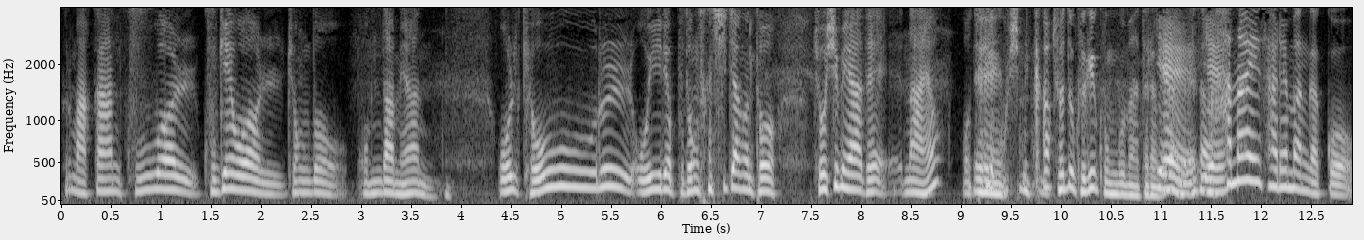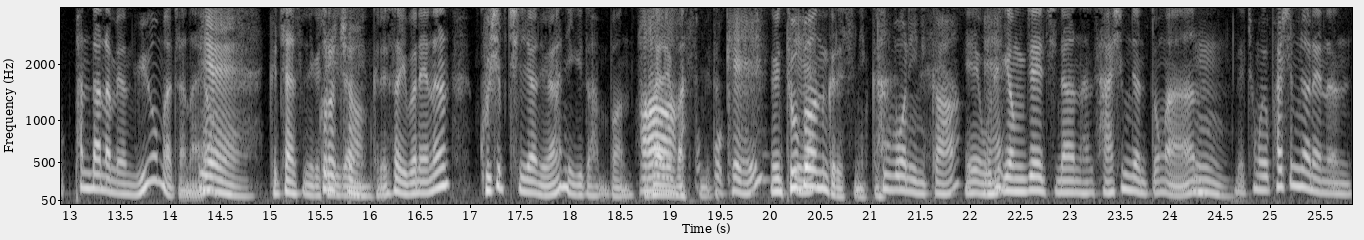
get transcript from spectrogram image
그럼 아까 한 9월, 9개월 정도 본다면 올 겨울을 오히려 부동산 시장은 더 조심해야 되나요? 어떻게 네. 보십니까? 저도 그게 궁금하더라고요. 예, 그래서 예. 하나의 사례만 갖고 판단하면 위험하잖아요. 예. 그렇지 않습니까? 그렇죠. 기자님? 그래서 이번에는 97년 외환위기도 한번 조사를 해봤습니다. 아, 오케이. 두 예. 번 그랬으니까. 두 번이니까. 예, 우리 경제 지난 한 40년 동안 음. 근데 1980년에는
